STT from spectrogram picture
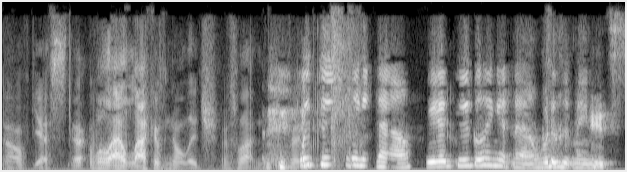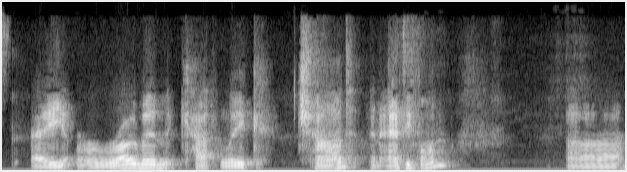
Oh yes. Uh, well, our lack of knowledge of Latin. We're googling it now. We're googling it now. What does it mean? It's a Roman Catholic chant, an antiphon. Uh,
